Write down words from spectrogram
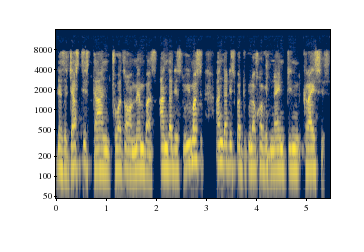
there's a justice done towards our members under this. We must under this particular COVID-19 crisis,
